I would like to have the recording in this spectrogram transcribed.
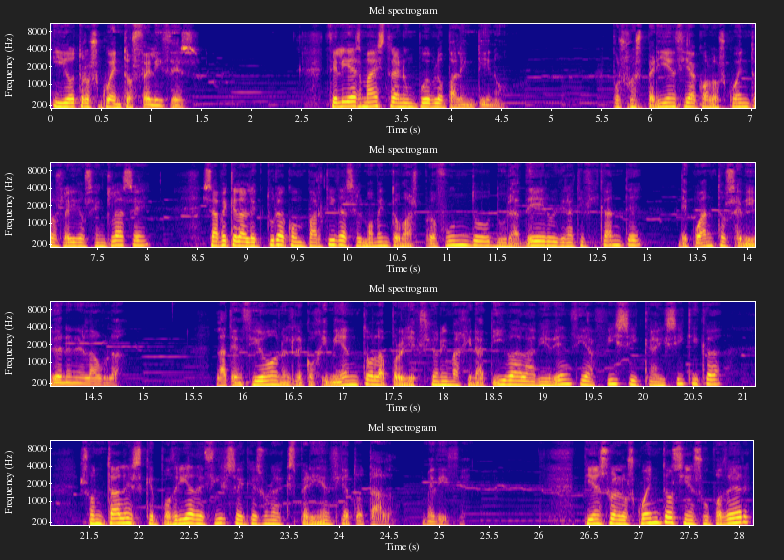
y otros cuentos felices. Celia es maestra en un pueblo palentino. Por su experiencia con los cuentos leídos en clase, sabe que la lectura compartida es el momento más profundo, duradero y gratificante de cuantos se viven en el aula. La atención, el recogimiento, la proyección imaginativa, la vivencia física y psíquica son tales que podría decirse que es una experiencia total, me dice. Pienso en los cuentos y en su poder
